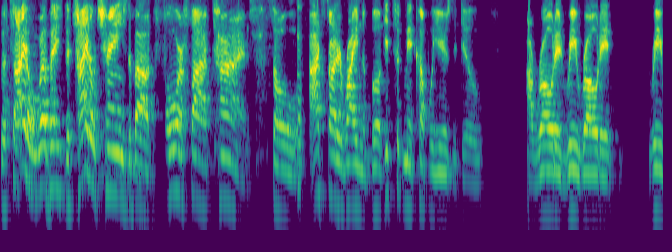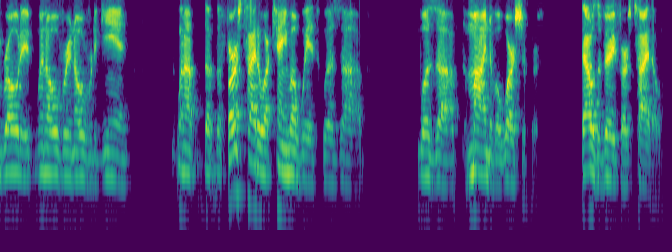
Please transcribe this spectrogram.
The title, well, the title changed about four or five times. So. I started writing the book. It took me a couple years to do. I wrote it, rewrote it, rewrote it, went over and over it again. When I the, the first title I came up with was uh, was uh, the mind of a worshiper that was the very first title.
